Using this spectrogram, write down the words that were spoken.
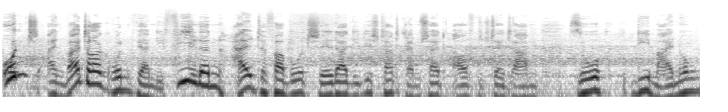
Und ein weiterer Grund wären die vielen Halteverbotsschilder, die die Stadt Remscheid aufgestellt haben. So die Meinung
